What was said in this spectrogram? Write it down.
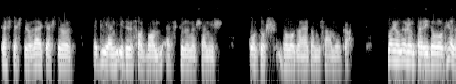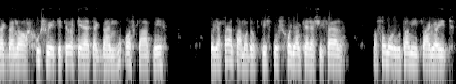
testestől, lelkestől, egy ilyen időszakban ez különösen is fontos dolog lehet a mi számunkra. Nagyon örömteli dolog ezekben a húsvéti történetekben azt látni, hogy a feltámadott Krisztus hogyan keresi fel a szomorú tanítványait,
